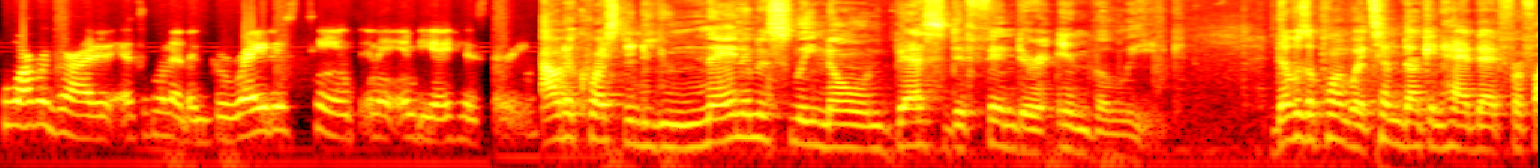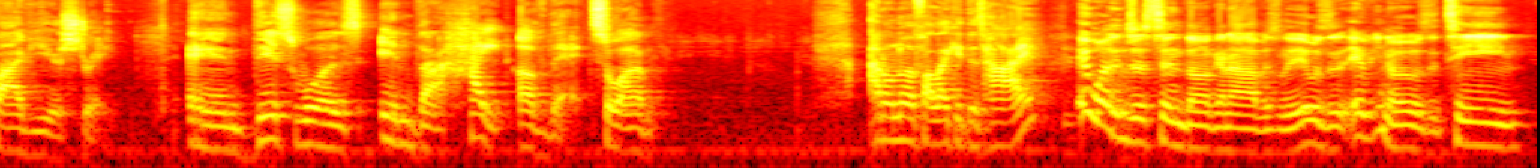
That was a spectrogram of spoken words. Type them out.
who are regarded as one of the greatest teams in NBA history. Out of question, the unanimously known best defender in the league. There was a point where Tim Duncan had that for five years straight. And this was in the height of that. So um, I don't know if I like it this high. It wasn't just Tim Duncan, obviously. It was, a, it, you know, it was a team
